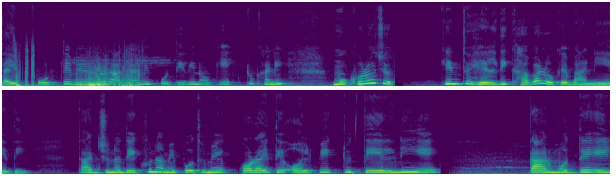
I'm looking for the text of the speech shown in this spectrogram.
তাই পড়তে বেরোনোর আগে আমি প্রতিদিন ওকে একটুখানি মুখরোচক কিন্তু হেলদি খাবার ওকে বানিয়ে দিই। তার জন্য দেখুন, আমি প্রথমে কড়াইতে অল্প একটু তেল নিয়ে তার মধ্যে এই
